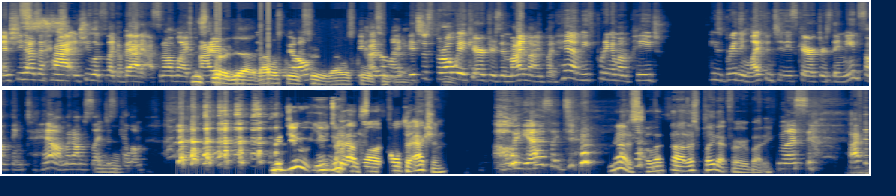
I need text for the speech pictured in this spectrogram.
and she has a hat and she looks like a badass, and I'm like, He's I good. Yeah, that was You cool know, too. That was cool because too. I'm like, yeah. it's just throwaway characters in my mind, but him, he's putting them on a page. He's breathing life into these characters. They mean something to him, and I'm just like, Mhm. just kill him. You do you do have Nice. a call to action. oh yes, I do. Yes. So let's uh let's play that for everybody. You want to see? I have to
